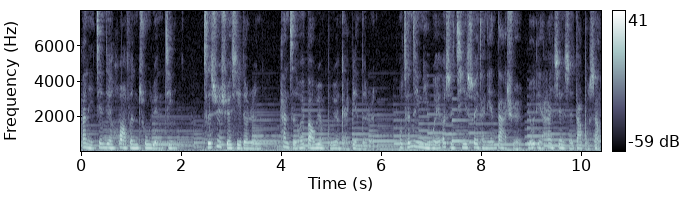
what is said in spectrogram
和你渐渐划分出远近。持续学习的人和只会抱怨不愿改变的人。我曾经以为二十七岁才念大学，有点和现实搭不上。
